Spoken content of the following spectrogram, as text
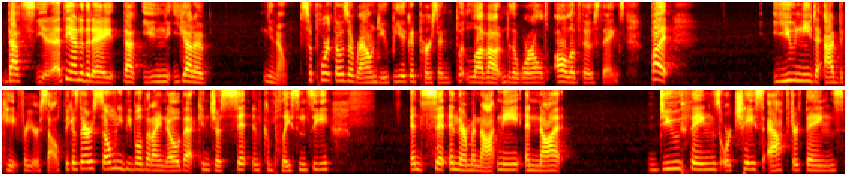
That's at the end of the day that you you got to you know, support those around you, be a good person, put love out into the world, all of those things. But you need to advocate for yourself because there are so many people that I know that can just sit in complacency and sit in their monotony and not do things or chase after things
